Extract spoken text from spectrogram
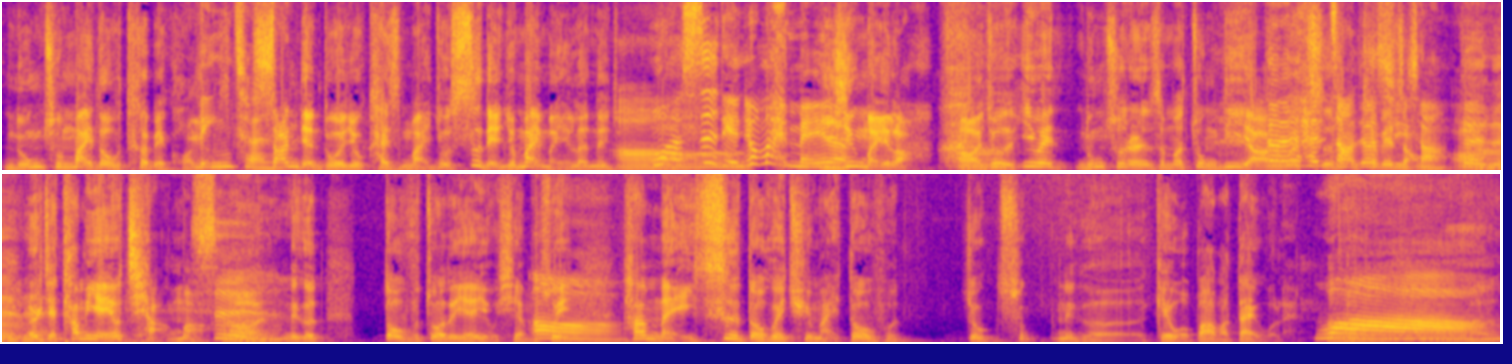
农村卖豆腐特别夸张，凌晨。三点多就开始卖，就四点就卖没了那种。哦。哇，四点就卖没了。已，经没了。啊！就是因为农村人什么种地啊，什么吃饭特别早嘛，床。对而且他们也有抢嘛，是。啊，那个豆腐做的也有限嘛，所哦。以他每次都会去买豆腐，就出那个给我爸爸带过来。哇，呃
